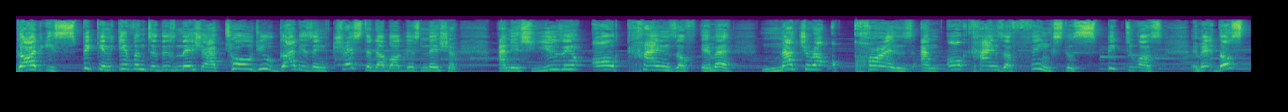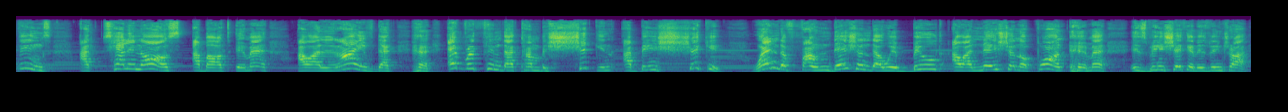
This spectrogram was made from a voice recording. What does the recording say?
God is speaking even to this nation. I told you, God is interested about this nation and is using all kinds of amen, natural occurrence and all kinds of things to speak to us. Amen. Those things are telling us about amen, our life that everything that can be shaken are being shaken. When the foundation that we build our nation upon, amen, is being shaken, is being tried.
